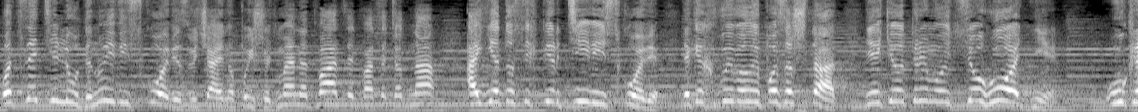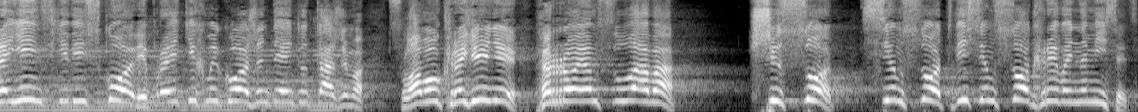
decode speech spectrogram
Оце ті люди. Ну і військові, звичайно, пишуть. В мене 20, 21, а є до сих пір ті військові, яких вивели поза штат, які отримують сьогодні. Українські військові, про яких ми кожен день тут кажемо: Слава Україні! Героям слава! 600, 700, 800 гривень на місяць.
